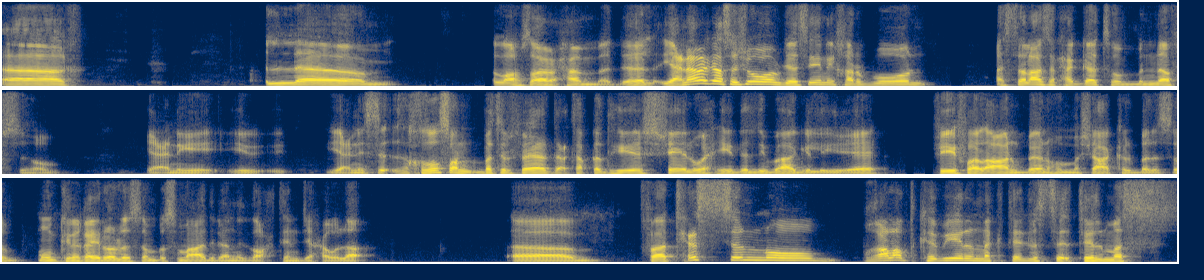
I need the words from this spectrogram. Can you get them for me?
آخ. ال- اللهم صل محمد. يعني أنا جالس أشوفهم جالسين يخربون السلاسل حقتهم من نفسهم. يعني يعني خصوصا Battlefield أعتقد هي الشيء الوحيد اللي باقي ل EA FIFA الآن بينهم مشاكل بالاسم. ممكن يغيروا الاسم بس ما أدري إذا راح تنجح أو لا. فتحس إنه غلط كبير إنك تجلس تلمس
